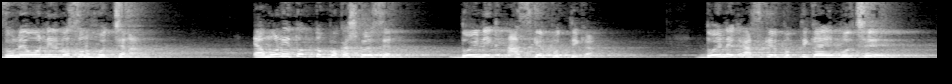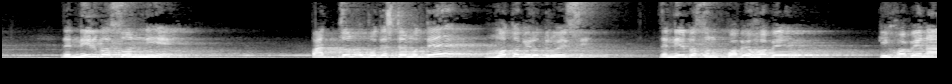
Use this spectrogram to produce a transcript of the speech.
জুনেও নির্বাচন হচ্ছে না। এমনই তথ্য প্রকাশ করেছেন দৈনিক আজকের পত্রিকা। দৈনিক আজকের পত্রিকায় বলছে যে নির্বাচন নিয়ে পাঁচজন উপদেষ্টার মধ্যে মতবিরোধ রয়েছে যে নির্বাচন কবে হবে, কি হবে না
